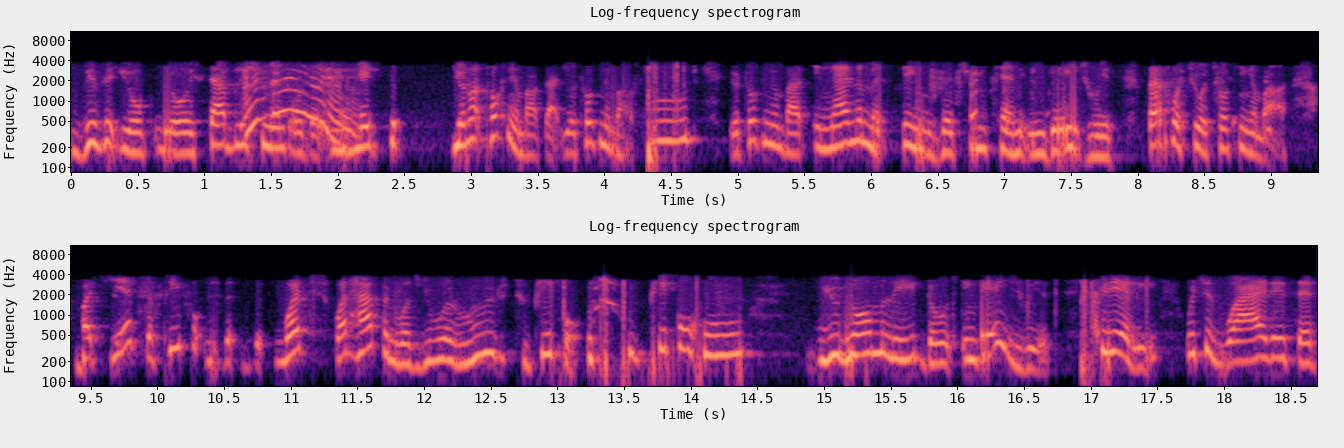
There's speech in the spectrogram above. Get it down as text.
visit your your establishment or that you Mhm. make you're not talking about that. You're talking about food. You're talking about inanimate things that you can engage with. That's what you were talking about. But yet, the people, the, the, what what happened was you were rude to people, people who you normally don't engage with clearly, which is why they said,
